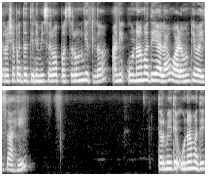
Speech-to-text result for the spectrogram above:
तर अशा पद्धतीने मी सर्व पसरवून घेतलं आणि उन्हामध्ये याला वाळवून ठेवायचं आहे. तर मी ते उन्हामध्ये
